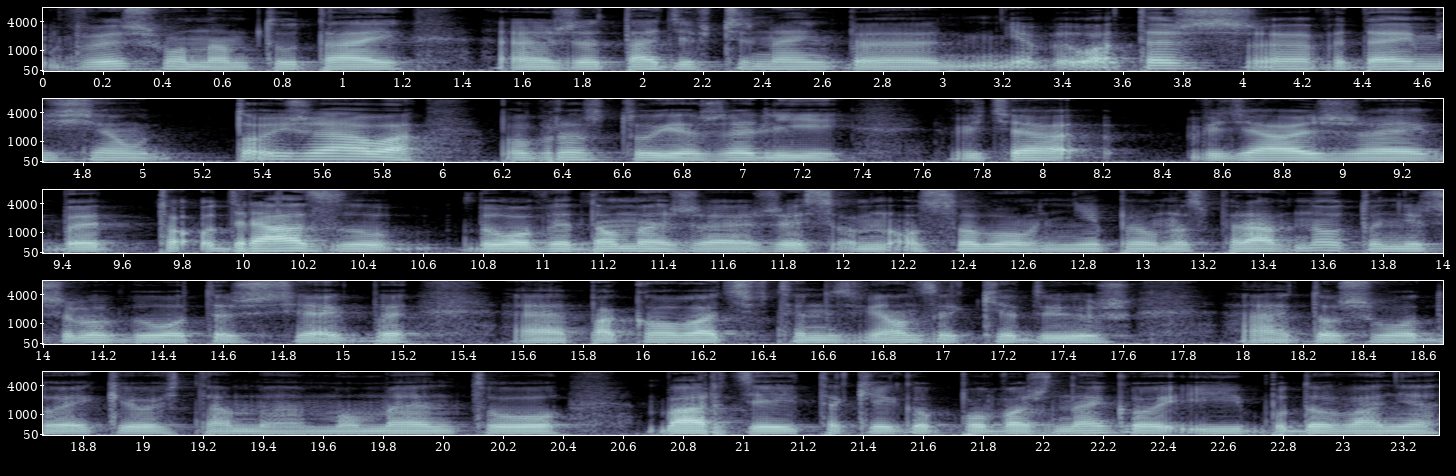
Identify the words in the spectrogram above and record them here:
wyszło nam tutaj, e, że ta dziewczyna jakby nie była też, e, wydaje mi się, dojrzała. Po prostu jeżeli wiedziała, wiedziałeś, że jakby to od razu było wiadome, że, że jest on osobą niepełnosprawną, to nie trzeba było też się jakby e, pakować w ten związek, kiedy już doszło do jakiegoś tam momentu bardziej takiego poważnego i budowania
